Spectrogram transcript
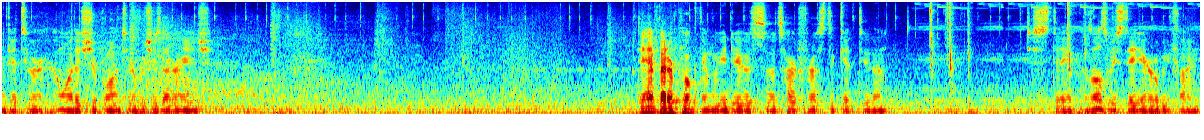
Couldn't get to her. I want to ship one to her, which is of range. They have better poke than we do, so it's hard for us to get to them. Just stay. As long as we stay here, we'll be fine.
